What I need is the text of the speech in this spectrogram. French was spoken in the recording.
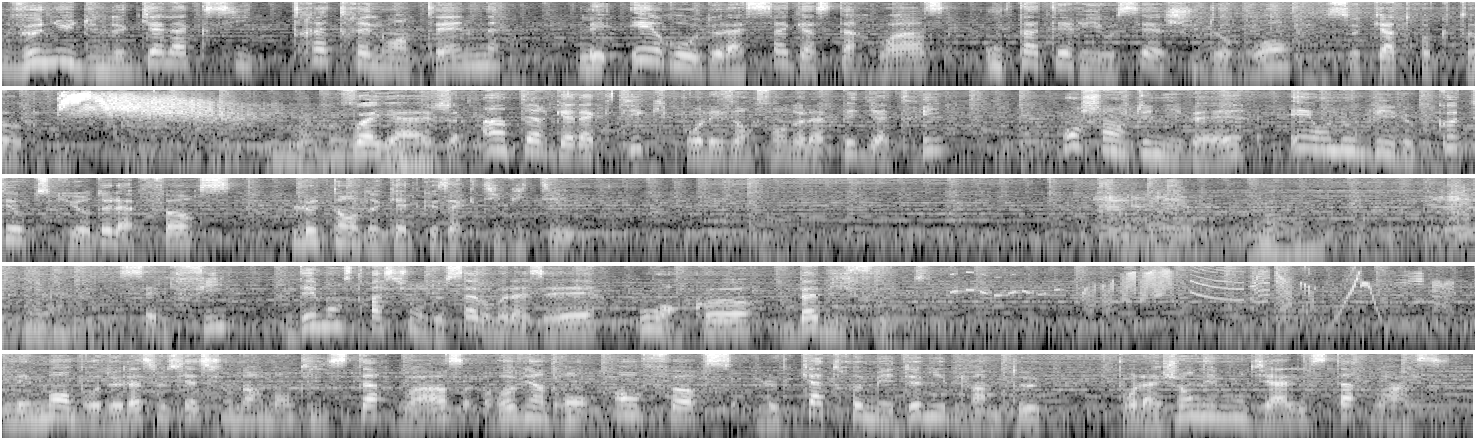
Venus d'une galaxie très très lointaine, les héros de la saga Star Wars ont atterri au CHU de Rouen ce 4 octobre. Voyage intergalactique pour les enfants de la pédiatrie, on change d'univers et on oublie le côté obscur de la force le temps de quelques activités. Selfie, démonstration de sabre laser ou encore baby-foot les membres de l'association Normandie Star Wars reviendront en force le 4 mai 2022 pour la journée mondiale Star Wars.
